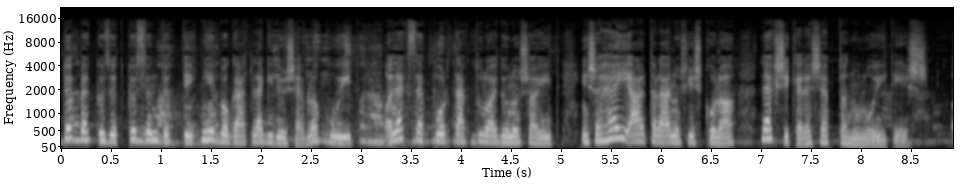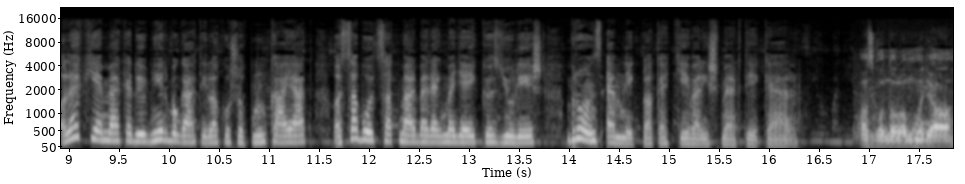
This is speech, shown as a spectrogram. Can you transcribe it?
Többek között köszöntötték Nyírbogát legidősebb lakóit, a legszebb porták tulajdonosait és a helyi általános iskola legsikeresebb tanulóit is. A legkiemelkedőbb nyírbogáti lakosok munkáját a Szabolcs-Szatmár-Bereg megyei közgyűlés bronz emlékplakettjével ismerték el. Azt gondolom, hogy a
